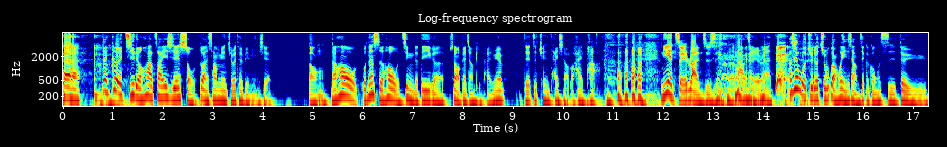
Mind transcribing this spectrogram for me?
但个机的话，在一些手段上面就会特别明显，懂？然后我那时候我进的第一个，算我不要讲品牌，因为。这这圈子太小了，害怕。你也嘴软是不是？大嘴软。而且我觉得主管会影响这个公司对于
